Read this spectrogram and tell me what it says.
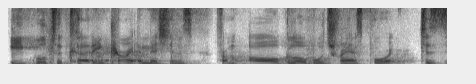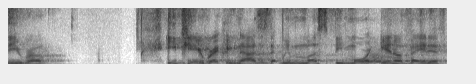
equal to cutting current emissions from all global transport to zero. EPA recognizes that we must be more innovative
